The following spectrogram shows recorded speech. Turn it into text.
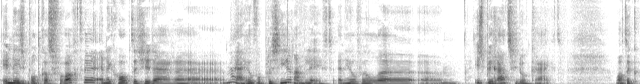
in deze podcast verwachten. En ik hoop dat je daar nou ja, heel veel plezier aan beleeft. En heel veel um, inspiratie door krijgt. Wat ik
